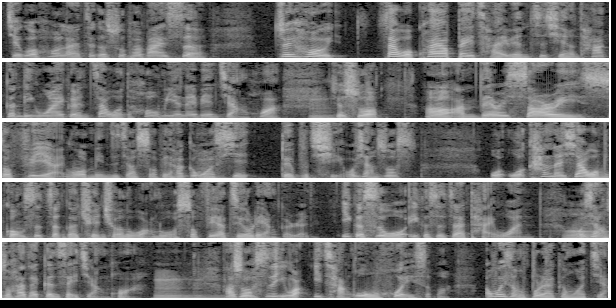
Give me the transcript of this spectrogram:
结果后来这个 supervisor 最后。在我快要被裁员之前，他跟另外一个人在我的后面那边讲话，嗯、就说：“哦，I'm very sorry, Sophia，因为我名字叫 Sophia。”他跟我谢对不起。嗯、我想说，我我看了一下我们公司整个全球的网络，Sophia 只有两个人，一个是我，一个是在台湾。哦、我想说他在跟谁讲话？嗯嗯。他说是一一场误会，什么啊？为什么不来跟我讲？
